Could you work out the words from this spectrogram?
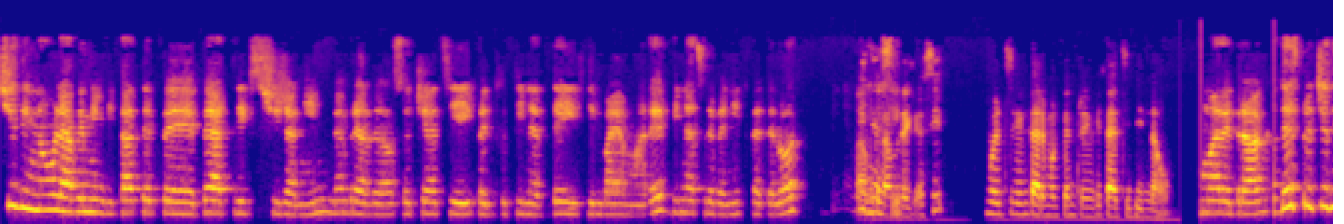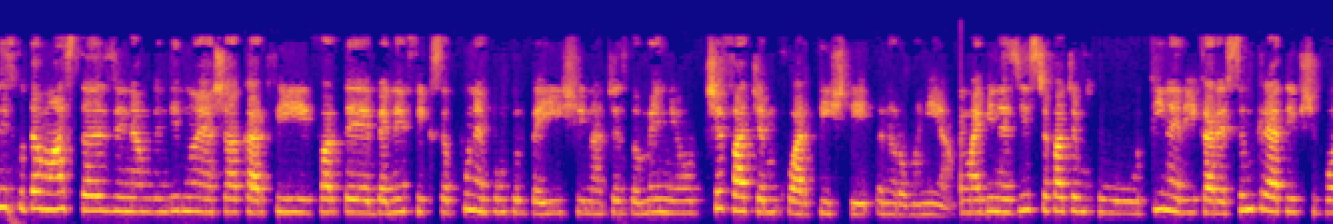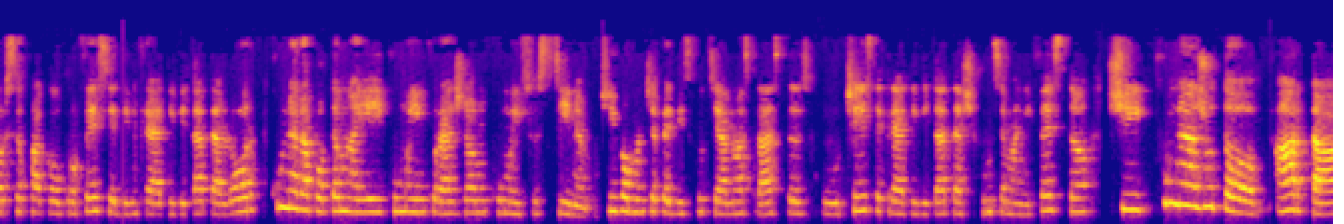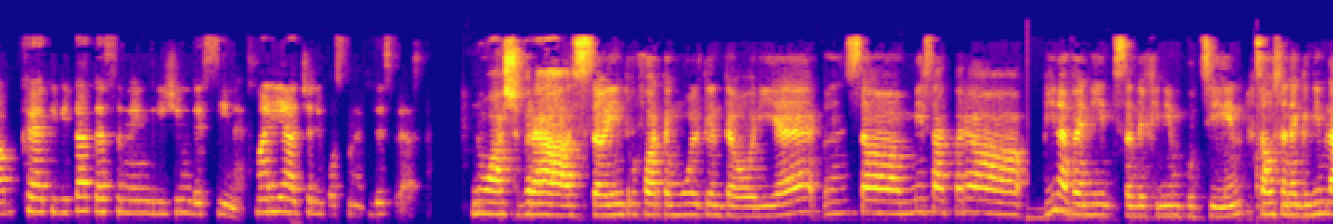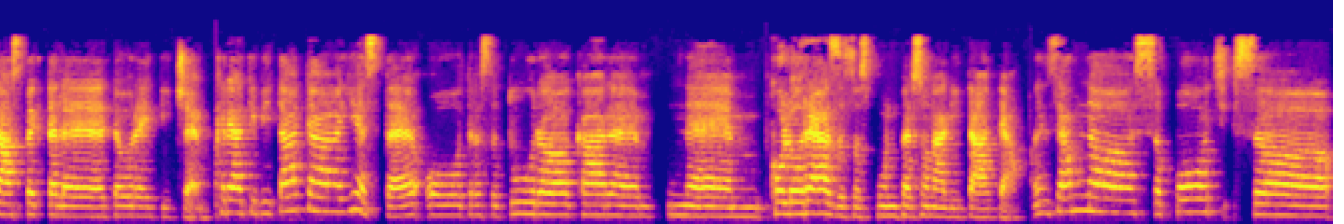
Și din nou le avem invitate pe Beatrix și Janin, membre ale Asociației pentru Tineri Days din Baia Mare. Bine ați revenit, fetelor! Bine v-am regăsit! Mulțumim tare mult pentru invitații din nou! Mare drag. Despre ce discutăm astăzi, ne-am gândit noi așa că ar fi foarte benefic să punem punctul pe ei și în acest domeniu ce facem cu artiștii în România. Mai bine zis, ce facem cu tinerii care sunt creativi și vor să facă o profesie din creativitatea lor, cum ne raportăm la ei, cum îi încurajăm, cum îi susținem. Și vom începe discuția noastră astăzi cu ce este creativitatea și cum se manifestă și cum ne ajută arta, creativitatea să ne îngrijim de sine. Maria, ce ne poți spune despre asta? Nu aș vrea să intru foarte mult în teorie, însă mi s-ar părea binevenit să definim puțin sau să ne gândim la aspectele teoretice. Creativitatea este o trăsătură care ne colorează, să spun, personalitatea. Înseamnă să poți să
